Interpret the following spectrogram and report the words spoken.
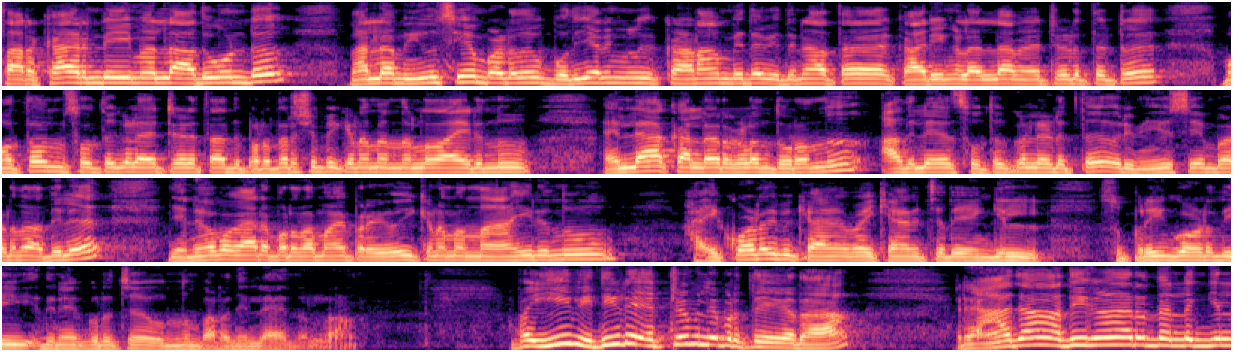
സർക്കാരിന്റെയും അല്ല അതുകൊണ്ട് നല്ല മ്യൂസിയം പണിത് പൊതുജനങ്ങൾക്ക് കാണാൻ വിധം ഇതിനകത്തെ കാര്യങ്ങളെല്ലാം ഏറ്റെടുത്തിട്ട് മൊത്തം സ്വത്തുക്കൾ ഏറ്റെടുത്ത് അത് പ്രദർശിപ്പിക്കണം എന്നുള്ളതായിരുന്നു എല്ലാ കല്ലറുകളും തുറന്ന് അതിലെ സ്വത്തുക്കളെടുത്ത് ഒരു മ്യൂസിയം പണിത് അതിൽ ജനോപകാരപ്രദമായി പ്രയോഗിക്കണമെന്നായിരുന്നു. ഹൈക്കോടതി വ്യാഖ്യാ- വ്യാഖ്യാനിച്ചത് എങ്കിൽ സുപ്രീം കോടതി ഇതിനെക്കുറിച്ച് ഒന്നും പറഞ്ഞില്ല എന്നുള്ളതാണ്. അപ്പോൾ ഈ വിധിയുടെ ഏറ്റവും വലിയ പ്രത്യേകത രാജാ അധികാരം അല്ലെങ്കിൽ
